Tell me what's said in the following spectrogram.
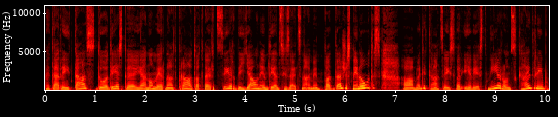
bet arī tas dod iespēju, jā, nomierināt prātu, atvērt sirdi jauniem dienas izaicinājumiem jautājumiem. Pat dažas minūtes meditācijas var ieviest mieru un skaidrību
